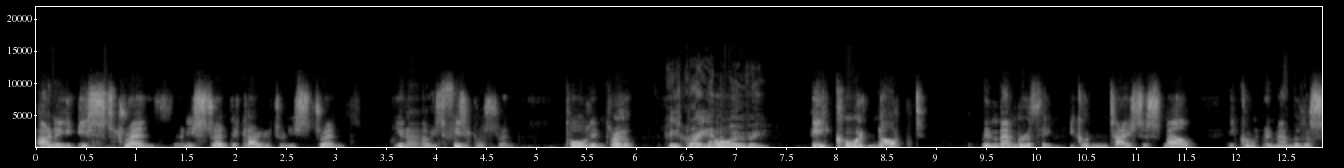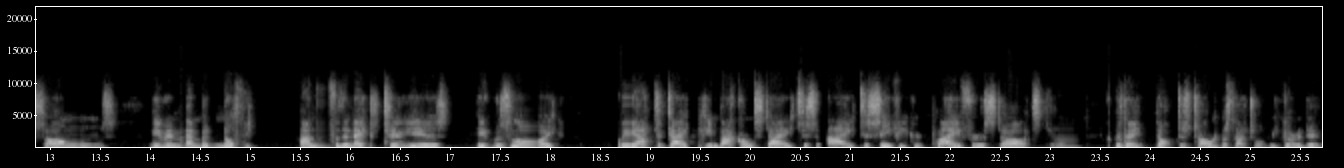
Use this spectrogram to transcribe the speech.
And he, his strength and his strength of character and his strength, you know, his physical strength, pulled him through. He's great in the movie. He could not remember a thing. He couldn't taste the smell. He couldn't remember the songs. He remembered nothing. And for the next two years, it was like we had to take him back on stage to a to see if he could play for a start still, mm. because the doctors told us that's what we got to do.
